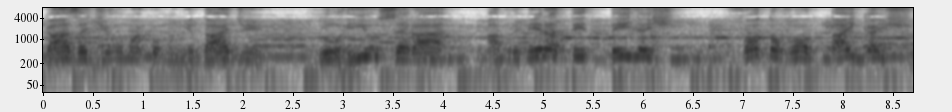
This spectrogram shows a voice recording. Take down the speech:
Casa de uma comunidade do Rio será a primeira a ter telhas fotovoltaicas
